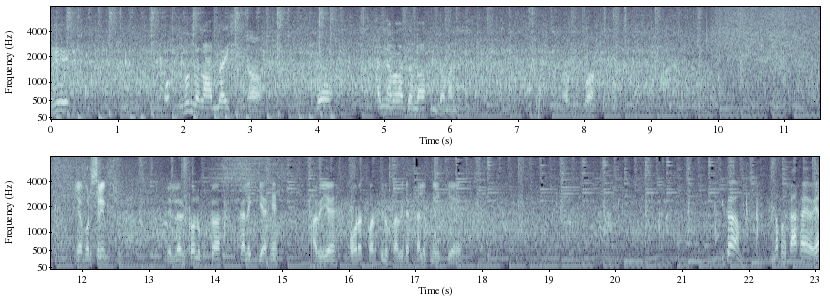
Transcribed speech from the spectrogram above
eh. Eh, oh, nun यहाँ पर सिर्फ़ ये लड़का लोग का कलेक्ट किया है। अभी ये औरत पार्टी लोग का अभी तक कलेक्ट नहीं किया है। kayo ya.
